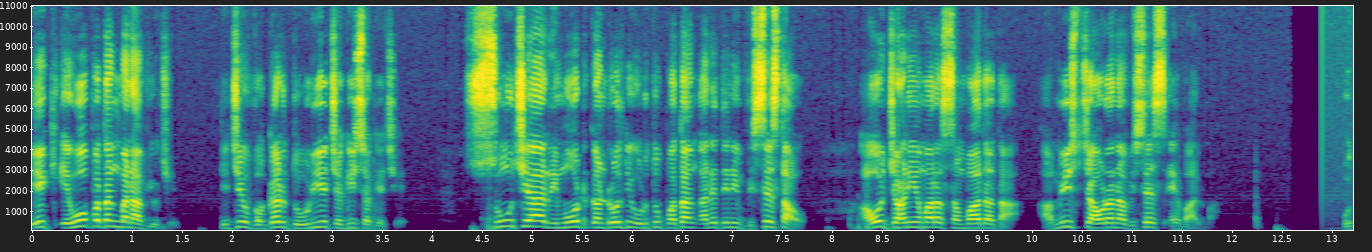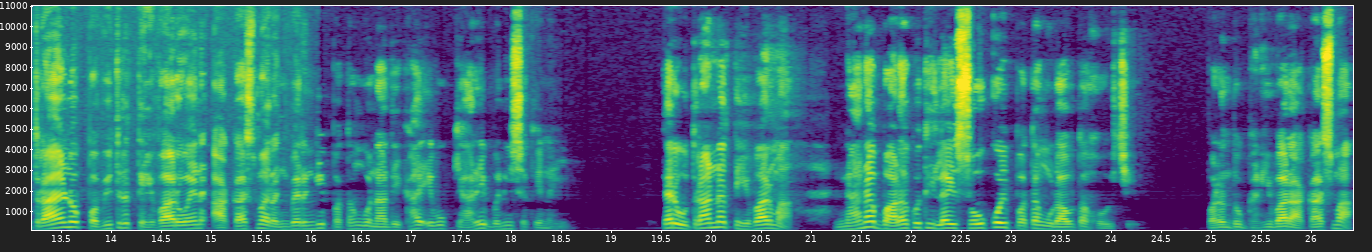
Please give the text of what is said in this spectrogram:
એક એવો પતંગ બનાવ્યો છે કે જે વગર દોરીએ ચગી શકે છે. શું છે આ રિમોટ કંટ્રોલથી ઉડતું પતંગ અને તેની વિશેષતાઓ? આવો જાણીએ અમારા સંવાદદાતા અમીશ ચાવડાના વિશેષ અહેવાલમાં. ઉત્તરાયણનો પવિત્ર તહેવાર હોય અને આકાશમાં રંગબેરંગી પતંગો ના દેખાય એવું ક્યારેય બની શકે નહીં. ત્યારે ઉત્તરાયણના તહેવારમાં નાના બાળકોથી લઈ સૌ કોઈ પતંગ ઉડાવતા હોય છે. પરંતુ ઘણીવાર આકાશમાં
